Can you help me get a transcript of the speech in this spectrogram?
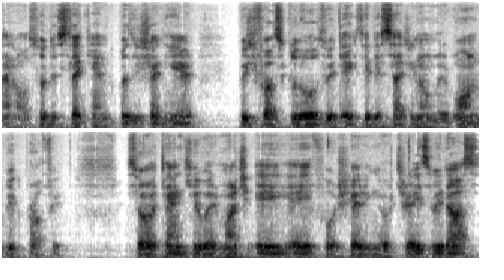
and also the second position here which was closed with exit strategy number one with profit. So thank you very much AA for sharing your trades with us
